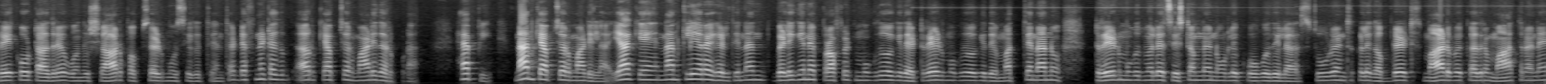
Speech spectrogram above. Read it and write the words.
ಬ್ರೇಕ್ಔಟ್ ಆದರೆ ಒಂದು ಶಾರ್ಪ್ ಅಪ್ಸೈಡ್ ಮೂವ್ ಸಿಗುತ್ತೆ ಅಂತ. ಡೆಫಿನೆಟಾಗಿ ಅವ್ರು ಕ್ಯಾಪ್ಚರ್ ಮಾಡಿದ್ದಾರೆ ಕೂಡ. ಹ್ಯಾಪಿ ನಾನು ಕ್ಯಾಪ್ಚರ್ ಮಾಡಿಲ್ಲ. ಯಾಕೆ? ನಾನು ಕ್ಲಿಯರಾಗಿ ಹೇಳ್ತೀನಿ. ನಾನು ಬೆಳಿಗ್ಗೆನೇ ಪ್ರಾಫಿಟ್ ಮುಗಿದು ಹೋಗಿದೆ ಟ್ರೇಡ್ ಮುಗಿದು ಹೋಗಿದೆ. ಮತ್ತೆ ನಾನು ಟ್ರೇಡ್ ಮುಗಿದ್ಮೇಲೆ ಸಿಸ್ಟಮ್ನೇ ನೋಡ್ಲಿಕ್ಕೆ ಹೋಗೋದಿಲ್ಲ. ಸ್ಟೂಡೆಂಟ್ಸ್ಗಳಿಗೆ ಅಪ್ಡೇಟ್ಸ್ ಮಾಡಬೇಕಾದ್ರೆ ಮಾತ್ರನೇ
